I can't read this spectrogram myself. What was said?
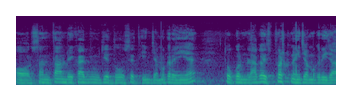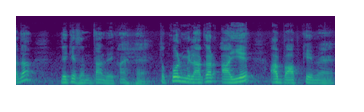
और संतान रेखा भी मुझे दो से तीन चमक रही हैं तो कुल मिलाकर स्पष्ट नहीं चमक रही ज़्यादा, लेकिन संतान रेखाएँ हैं। तो कुल मिलाकर आइए, अब आपके मैं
